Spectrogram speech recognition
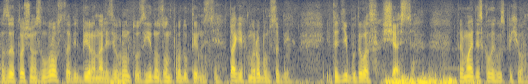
з точного землеробства, відбір аналізів ґрунту згідно зон продуктивності, так як ми робимо собі. І тоді буде у вас щастя. Тримайтесь, колеги, успіхів вам.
